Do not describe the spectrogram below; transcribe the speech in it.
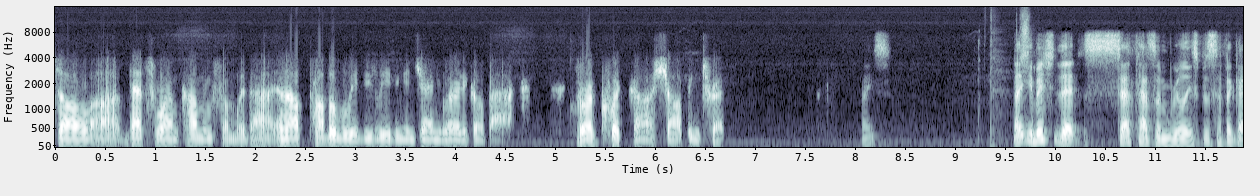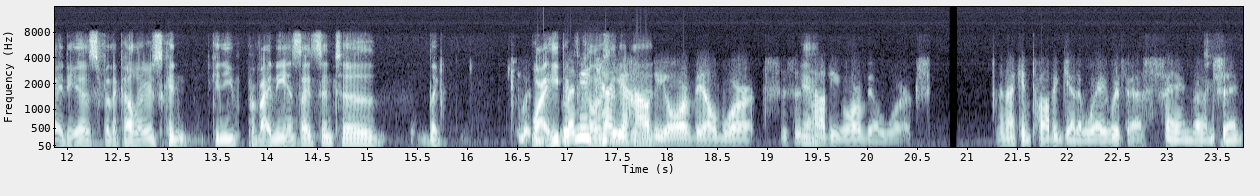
So uh, that's where I'm coming from with that, and I'll probably be leaving in January to go back for a quick uh, shopping trip. Nice. Now, you mentioned that Seth has some really specific ideas for the colors. Can can you provide any insights into like why he? Let me tell you how did? the Orville works. This is Yeah. how the Orville works, and I can probably get away with this saying what I'm saying.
